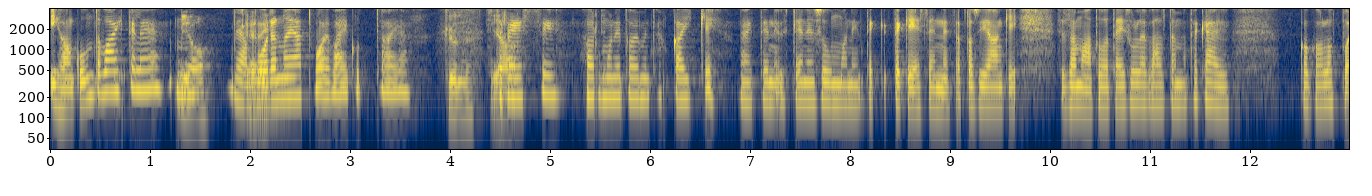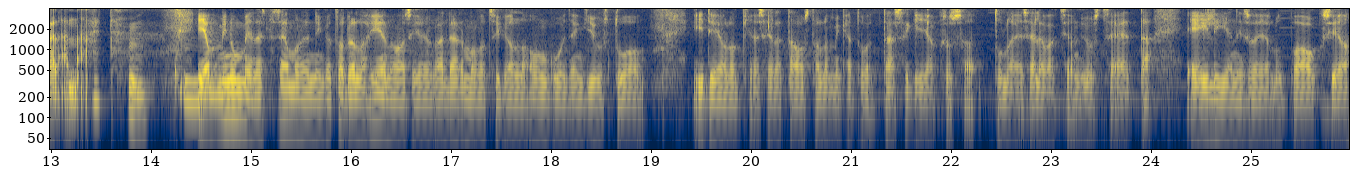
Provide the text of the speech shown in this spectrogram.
Ihon kunto vaihtelee. Mm. Joo. Ja eri... vuodenajat voi vaikuttaa. Ja Kyllä. Stressi, ja... hormonitoiminta, kaikki näiden yhteinen summa niin tekee sen, että tosiaankin se sama tuote ei sulle välttämättä käy koko loppuelämää. Että. Mm. Mm. Ja minun mielestä semmoinen niin todella hieno asia, joka Dermalogicalla on kuitenkin just tuo ideologia siellä taustalla, mikä tuo, tässäkin jaksossa tulee selväksi, on just se, että ei liian isoja lupauksia,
